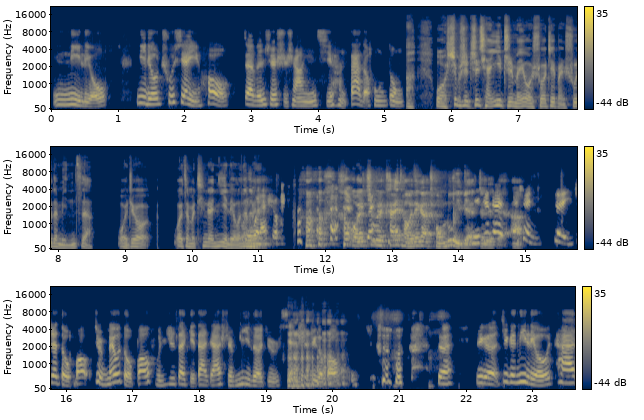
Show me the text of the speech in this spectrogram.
逆流。逆流出现以后，在文学史上引起很大的轰动啊！我是不是之前一直没有说这本书的名字？我就我怎么听着逆流呢？我来说，我是不是开头那个重录一遍？对对对啊！这这抖包就是没有抖包袱，就是在给大家神秘的，就是显示这个包袱。对，这个这个逆流它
